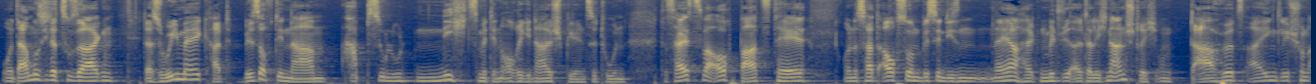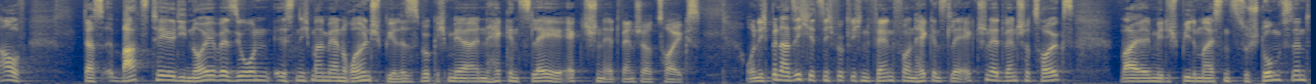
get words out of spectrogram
Und da muss ich dazu sagen, das Remake hat bis auf den Namen absolut nichts mit den Originalspielen zu tun. Das heißt zwar auch Bart's Tale und es hat auch so ein bisschen diesen, naja, halt mittelalterlichen Anstrich. Und da hört es eigentlich schon auf. Das Bart's Tale, die neue Version, ist nicht mal mehr ein Rollenspiel. Das ist wirklich mehr ein Hack-and-Slay, Action-Adventure-Zeugs. Und ich bin an sich jetzt nicht wirklich ein Fan von Hack-and-Slay Action-Adventure-Zeugs, weil mir die Spiele meistens zu stumpf sind.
